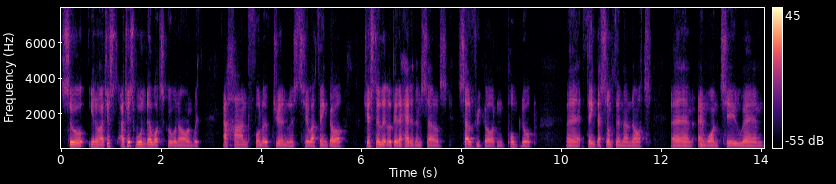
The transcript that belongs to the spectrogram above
so you know, I just I just wonder what's going on with a handful of journalists who I think are just a little bit ahead of themselves, self-regarding, pumped up, uh, think they're something they're not, um, and want to um,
